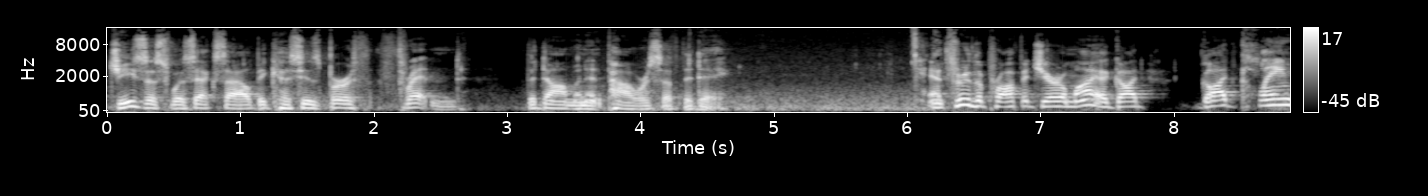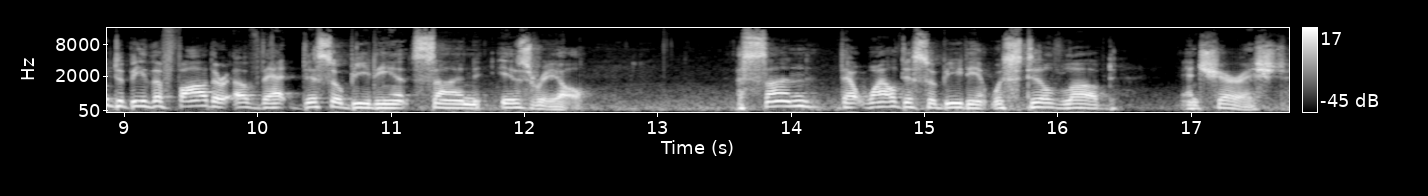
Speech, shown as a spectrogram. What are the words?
Jesus was exiled because his birth threatened the dominant powers of the day. And through the prophet Jeremiah, God, God claimed to be the father of that disobedient son, Israel. A son that, while disobedient, was still loved and cherished.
